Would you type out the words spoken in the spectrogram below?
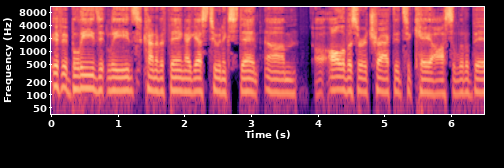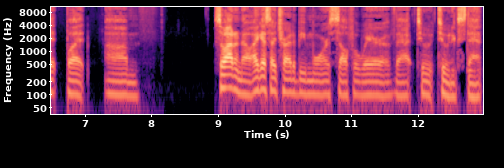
if it bleeds, it leads kind of a thing, I guess, to an extent. Um, all of us are attracted to chaos a little bit, but um, so I don't know. I guess I try to be more self-aware of that to to an extent,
